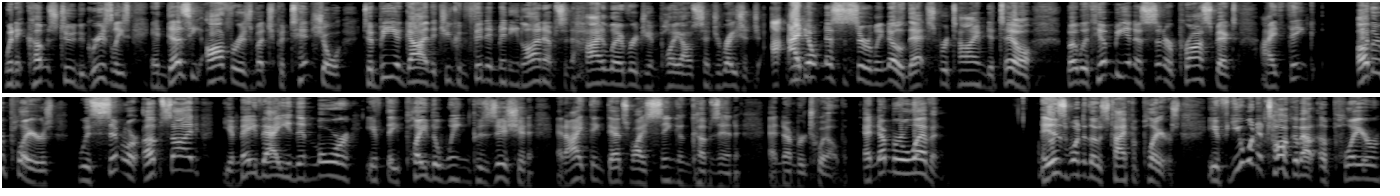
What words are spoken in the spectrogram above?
when it comes to the Grizzlies? And does he offer as much potential to be a guy that you can fit in many lineups in high leverage and playoff situations? I, I don't necessarily know. That's for time to tell. But with him being a center prospect, I think other players with similar upside, you may value them more if they play the wing position, and I think that's why Sengun comes in at number 12. At number 11, is one of those type of players. If you want to talk about a player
